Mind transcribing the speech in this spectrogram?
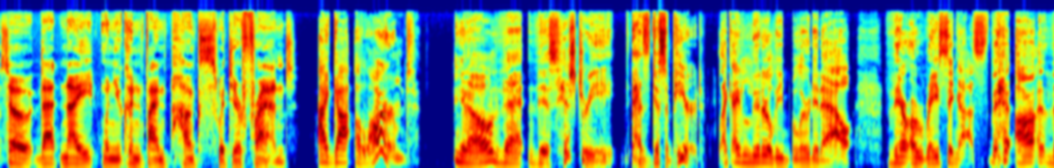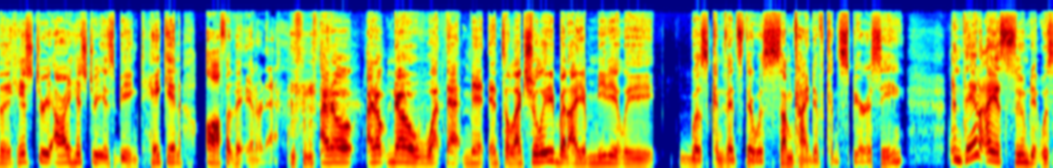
So that night when you couldn't find punks with your friend, I got alarmed, you know, that this history has disappeared. Like I literally blurted out, they're erasing us. Our the history, our history is being taken off of the internet. I don't I don't know what that meant intellectually, but I immediately was convinced there was some kind of conspiracy. And then I assumed it was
